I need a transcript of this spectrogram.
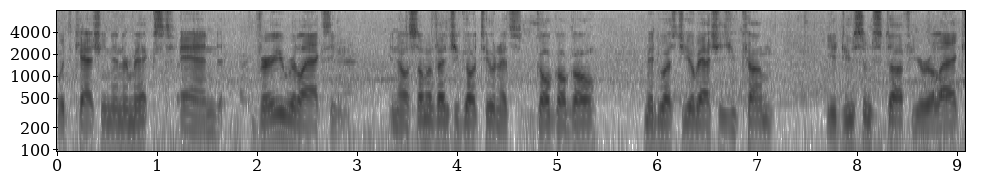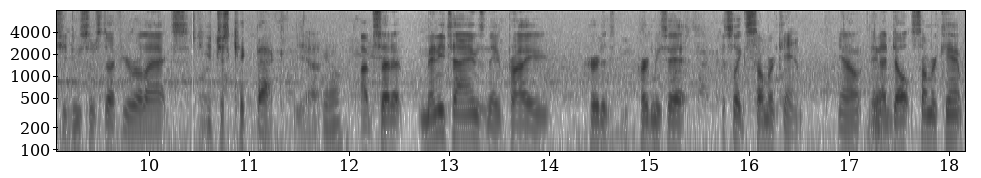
with caching intermixed and very relaxing. You know, some events you go to and it's go, go, go. Midwest Geobash is you come, you do some stuff, you relax, you do some stuff, you relax. You just kick back. Yeah. You know? I've said it many times and they've probably heard it heard me say it. It's like summer camp, you know, an adult summer camp.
